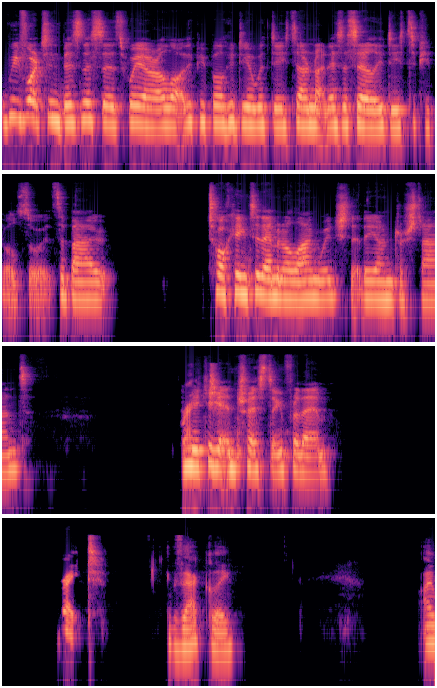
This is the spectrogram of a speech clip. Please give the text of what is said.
we've worked in businesses where a lot of the people who deal with data are not necessarily data people. So it's about talking to them in a language that they understand, making it interesting for them. Right. Exactly. I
